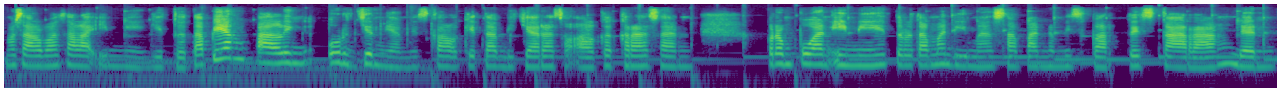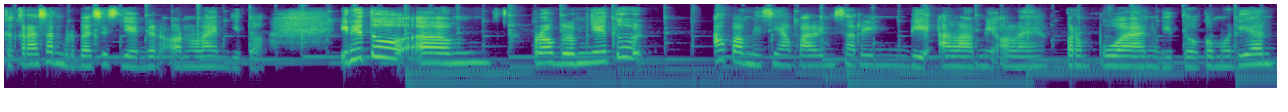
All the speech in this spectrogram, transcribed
masalah-masalah ini gitu. Tapi yang paling urgent ya Miss kalau kita bicara soal kekerasan perempuan ini terutama di masa pandemi seperti sekarang dan kekerasan berbasis gender online gitu. Ini tuh um, problemnya itu apa misi yang paling sering dialami oleh perempuan gitu kemudian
